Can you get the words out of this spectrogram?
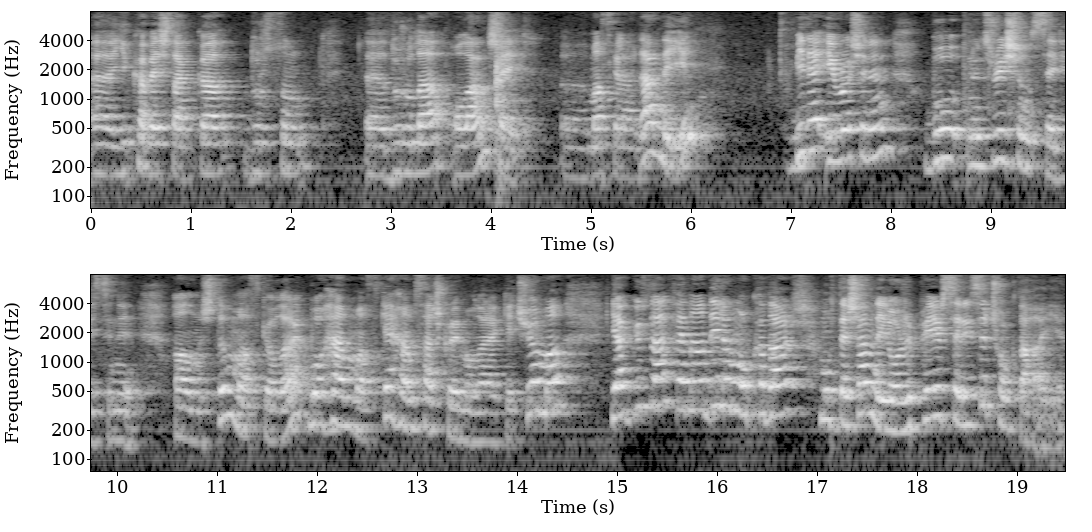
e, yıka 5 dakika dursun e, durula olan şey e, maskelerden değil. Bir de Yves Rocher'in bu Nutrition serisini almıştım maske olarak. Bu hem maske hem saç kremi olarak geçiyor ama ya güzel, fena değil ama o kadar muhteşem değil. O Repair serisi çok daha iyi.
